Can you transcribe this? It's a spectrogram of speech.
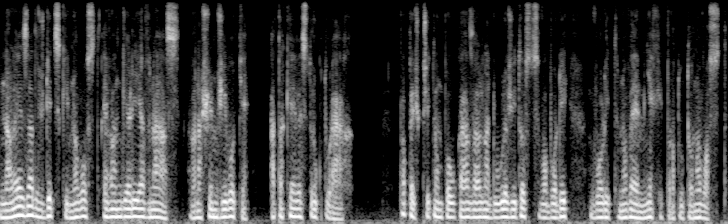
nalézat vždycky novost Evangelia v nás, v našem životě a také ve strukturách. Papež přitom poukázal na důležitost svobody volit nové měchy pro tuto novost.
